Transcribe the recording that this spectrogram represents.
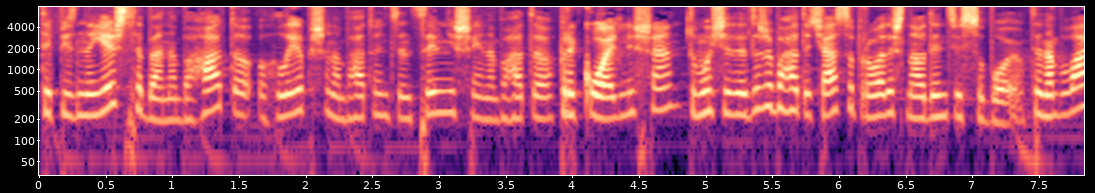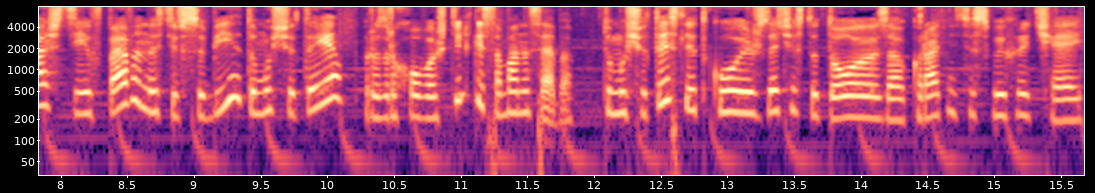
ти пізнаєш себе набагато глибше, набагато інтенсивніше і набагато прикольніше, тому що ти дуже багато часу проводиш наодинці з собою. Ти набуваєш цієї впевненості в собі, тому що ти розраховуєш тільки сама на себе, тому що ти слідкуєш за чистотою, за акуратністю своїх речей.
